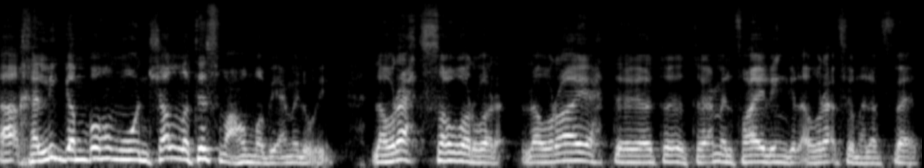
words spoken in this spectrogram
آه خليك جنبهم وان شاء الله تسمع هم بيعملوا إيه. لو رايح تصور ورق لو رايح تعمل filing الأوراق في ملفات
